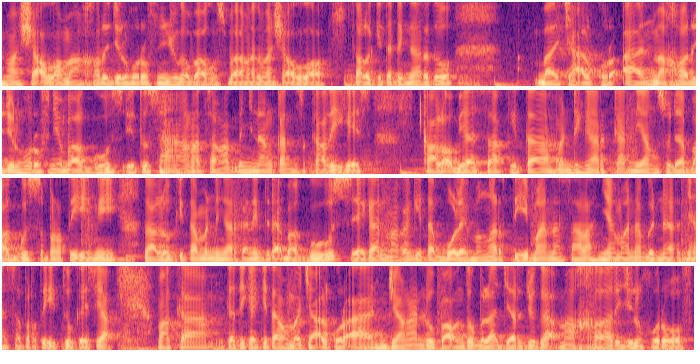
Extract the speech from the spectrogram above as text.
Masya Allah makharijul hurufnya juga bagus banget Masya Allah. Kalau kita dengar tuh baca Al-Quran makharijul hurufnya bagus itu sangat-sangat menyenangkan sekali guys kalau biasa kita mendengarkan yang sudah bagus seperti ini lalu kita mendengarkan yang tidak bagus ya kan? Maka kita boleh mengerti mana salahnya mana benarnya seperti itu guys ya. Maka ketika kita membaca Al-Quran jangan lupa untuk belajar juga makharijul huruf.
